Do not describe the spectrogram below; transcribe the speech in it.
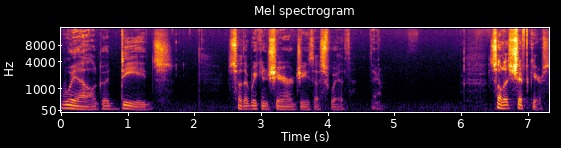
will, good deeds, so that we can share Jesus with them. So let's shift gears.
